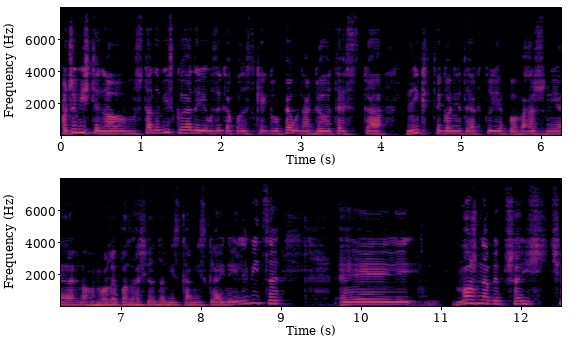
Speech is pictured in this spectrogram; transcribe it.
Oczywiście, no, stanowisko Rady Języka Polskiego pełna groteska, nikt tego nie traktuje poważnie, no, może poza środowiskami skrajnej lewicy. Yy, można by przejść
